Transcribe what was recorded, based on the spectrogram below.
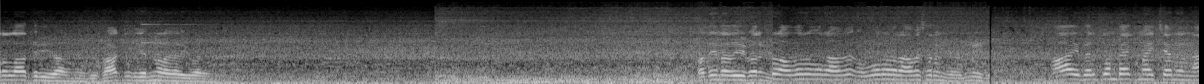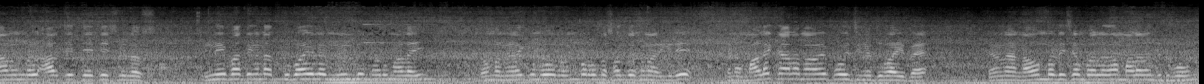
கடலாக தெரியுது பாருங்க. இப்படி பார்க்கறதுக்கு என்ன அழகாக இருக்கு பாருங்க. பார்த்தீங்கன்னா அது பாருங்க. ஒவ்வொரு அவ ஒவ்வொரு அவசரங்க உண்மையில். Hi welcome back my channel நான் உங்கள் ஆர்ஜி தேஜேஸ் விலோஸ். இன்னைக்கு பார்த்தீங்கன்னா துபாயில் மீண்டும் ஒரு மழை. ரொம்ப நினைக்கும் போது ரொம்ப ரொம்ப சந்தோஷமாக இருக்குது. ஏன்னா மழைக்காலமாகவே போயிடுச்சுங்க துபாய் இப்போ. ஏன்னா நவம்பர் டிசம்பரில் தான் மழை வந்துட்டு போகும்.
